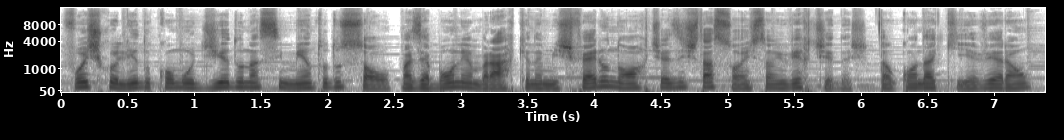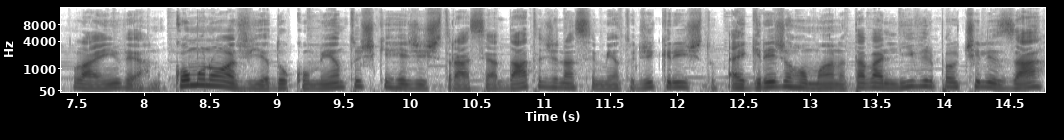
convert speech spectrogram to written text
foi escolhido como o dia do nascimento do sol, mas é bom lembrar que no hemisfério norte as estações são invertidas. Então, quando aqui é verão, lá é inverno. Como não havia documentos que registrassem a data de nascimento de Cristo, a Igreja Romana estava livre para utilizar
